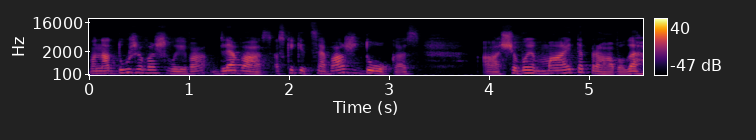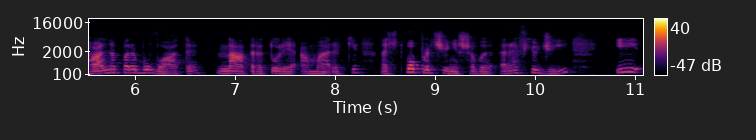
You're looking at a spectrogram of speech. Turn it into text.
вона дуже важлива для вас, оскільки це ваш доказ, що ви маєте право легально перебувати на території Америки, значить, по причині, що ви рефюджі, і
